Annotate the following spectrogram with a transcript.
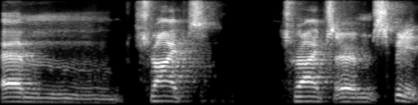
um, tribes tribes um, spirit.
